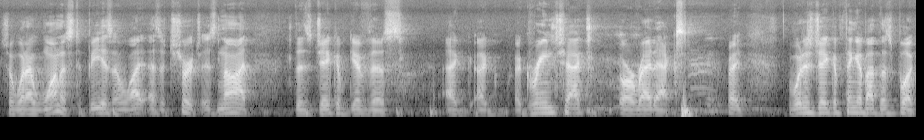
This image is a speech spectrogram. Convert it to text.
So, what I want us to be as a, as a church is not does Jacob give this a, a, a green check or a red X, right? What does Jacob think about this book?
